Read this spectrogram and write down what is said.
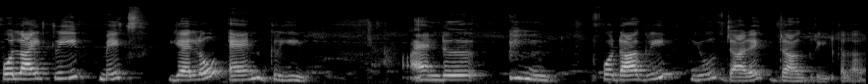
For light green mix yellow and green. And uh, for dark green use direct dark green color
